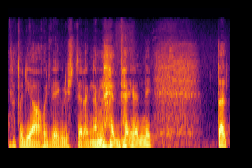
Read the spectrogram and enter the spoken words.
hát hogy ja, hogy végül is tényleg nem lehet bejönni. Tehát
